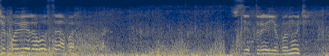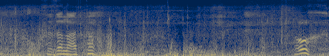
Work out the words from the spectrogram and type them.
Трошки повірив у себе. Всі три їбануть. Це занадто. Ух.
